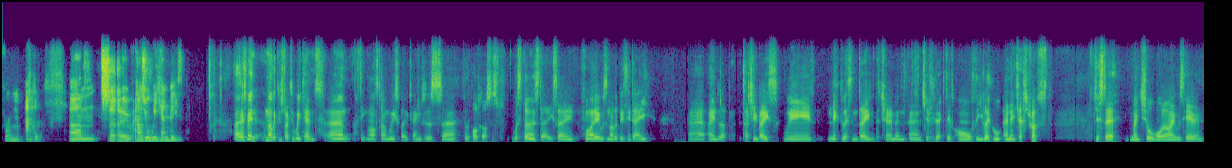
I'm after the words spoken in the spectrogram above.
from Apple. Um, so, how's your weekend been? Uh, it's been another constructive weekend. Um, I think last time we spoke, James, was uh, for the podcast was, was, Thursday. So Friday was another busy day. Uh, I ended up touching base with Nicholas and David, the chairman and chief executive of the local NHS trust just to make sure what I was hearing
